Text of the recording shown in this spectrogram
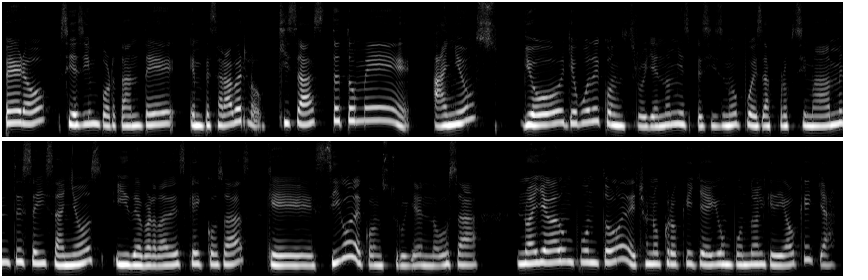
Pero sí es importante empezar a verlo. Quizás te tome años yo llevo deconstruyendo mi especismo pues aproximadamente seis años y de verdad es que hay cosas que sigo deconstruyendo. O sea, no ha llegado un punto, de hecho no creo que llegue un punto en el que diga, ok, ya,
